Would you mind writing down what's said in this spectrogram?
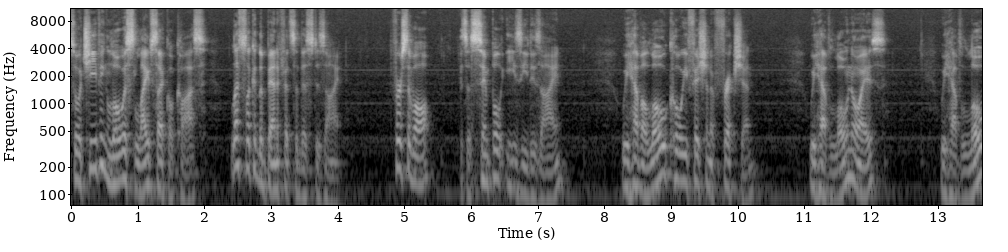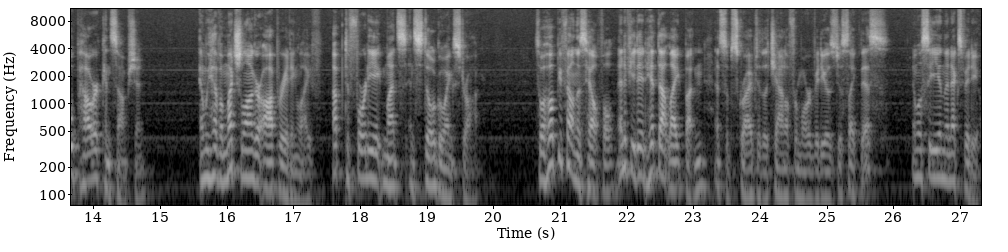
So achieving lowest life cycle costs, let's look at the benefits of this design. First of all, it's a simple, easy design. We have a low coefficient of friction. We have low noise. We have low power consumption. And we have a much longer operating life, up to 48 months and still going strong. So I hope you found this helpful, and if you did, hit that like button and subscribe to the channel for more videos just like this, and we'll see you in the next video.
